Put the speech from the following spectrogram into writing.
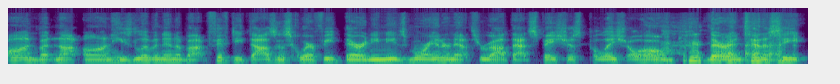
on, but not on. He's living in about 50,000 square feet there, and he needs more internet throughout that spacious palatial home there in Tennessee.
